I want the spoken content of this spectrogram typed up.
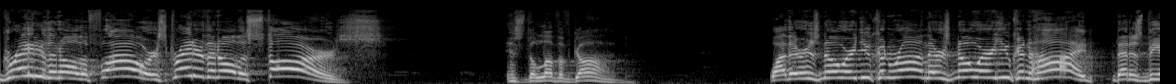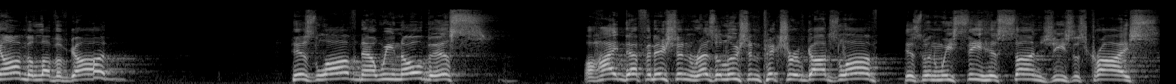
greater than all the flowers, greater than all the stars is the love of God. Why, there is nowhere you can run, there's nowhere you can hide that is beyond the love of God. His love, now we know this, a high definition, resolution picture of God's love is when we see His Son, Jesus Christ,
